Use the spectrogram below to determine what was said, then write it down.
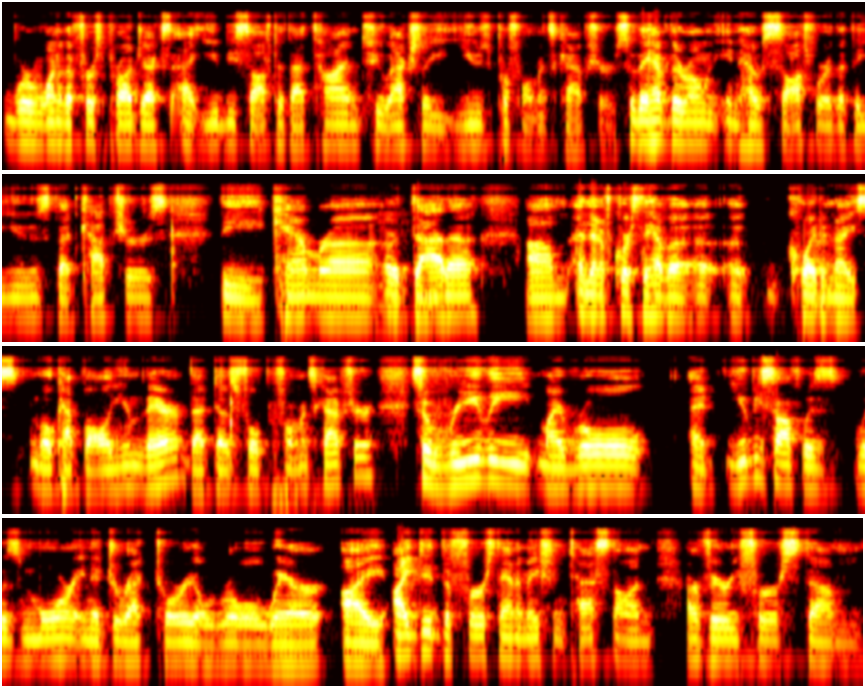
were one of the first projects at Ubisoft at that time to actually use performance capture. So they have their own in-house software that they use that captures the camera or data, um, and then of course they have a, a, a quite a nice mocap volume there that does full performance capture. So really, my role at Ubisoft was was more in a directorial role where I I did the first animation test on our very first. Um,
